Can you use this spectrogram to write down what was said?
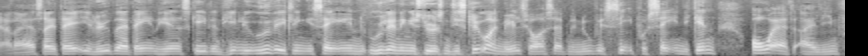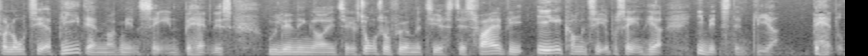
Ja, der er så i dag i løbet af dagen her sket en helt ny udvikling i sagen. Udlændingestyrelsen de skriver en mail til os, at man nu vil se på sagen igen, og at Eileen får lov til at blive i Danmark, mens sagen behandles. Udlænding- og integrationsordfører Mathias Tesfaye vil ikke kommentere på sagen her, imens den bliver behandlet.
